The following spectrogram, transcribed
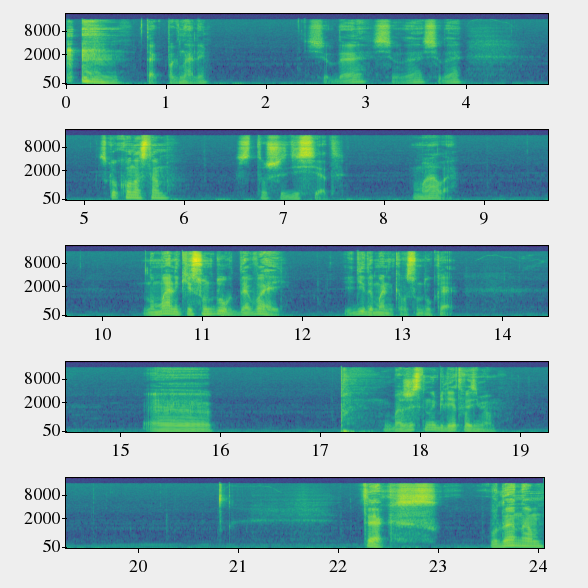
так, погнали. Сюда, сюда, сюда. Сколько у нас там? 160. Мало. Ну, маленький сундук, давай. Иди до маленького сундука. Э -э Божественный билет возьмем. Так, куда нам...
